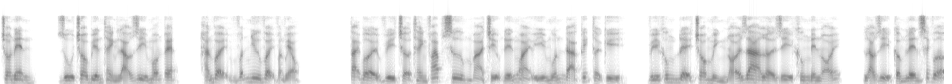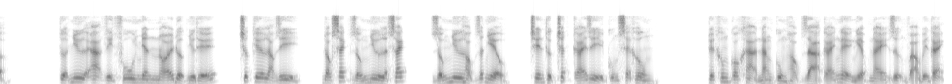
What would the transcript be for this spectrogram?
Cho nên, dù cho biến thành lão dì mon pet hắn vậy vẫn như vậy vặn vẹo tại bởi vì trở thành pháp sư mà chịu đến ngoài ý muốn đả kích thời kỳ, vì không để cho mình nói ra lời gì không nên nói lạo dị cầm lên sách vở. Tựa như ạ à dịt phu nhân nói được như thế, trước kia lạo dị, đọc sách giống như là sách, giống như học rất nhiều, trên thực chất cái gì cũng sẽ không. Tuyệt không có khả năng cùng học giả cái nghề nghiệp này dựng vào bên cạnh.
